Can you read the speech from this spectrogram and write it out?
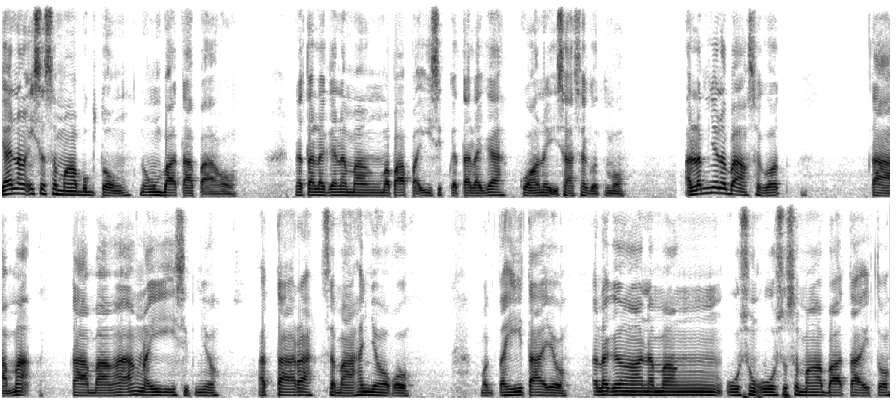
Yan ang isa sa mga bugtong noong bata pa ako na talaga namang mapapaisip ka talaga kung ano isasagot mo. Alam nyo na ba ang sagot? Tama. Tama nga ang naiisip nyo. At tara, samahan nyo ako. Magtahi tayo. Talaga nga namang usong-uso sa mga bata ito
